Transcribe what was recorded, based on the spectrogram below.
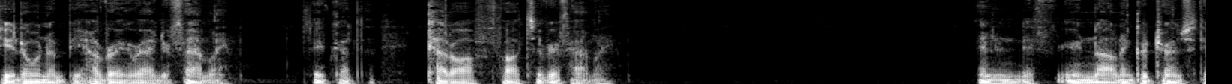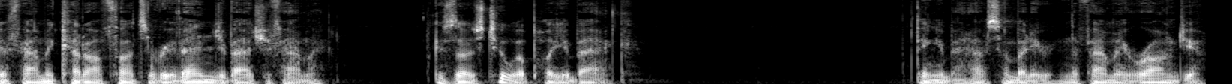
So you don't want to be hovering around your family. So you've got to cut off thoughts of your family. And if you're not on good terms with your family, cut off thoughts of revenge about your family, because those too will pull you back, thinking about how somebody in the family wronged you.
